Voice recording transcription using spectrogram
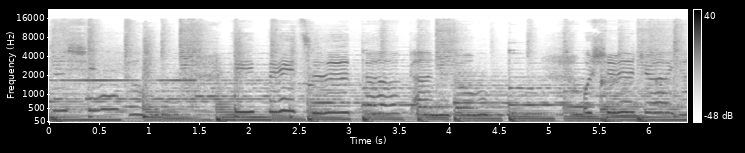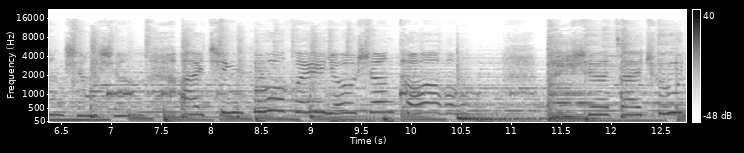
的心动，一辈子的感动。我是这样想象，爱情最初。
